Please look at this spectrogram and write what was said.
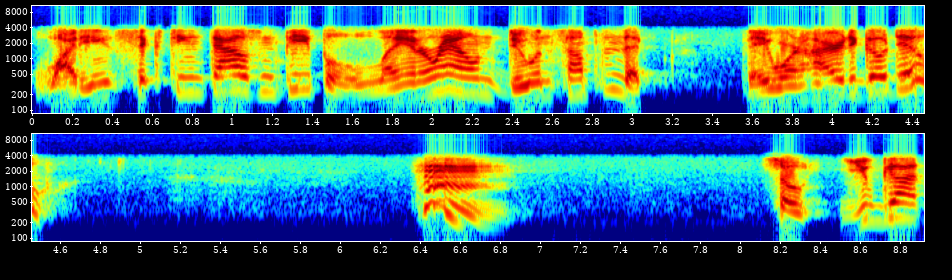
Why do you need 16,000 people laying around doing something that they weren't hired to go do? Hmm. So you've got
